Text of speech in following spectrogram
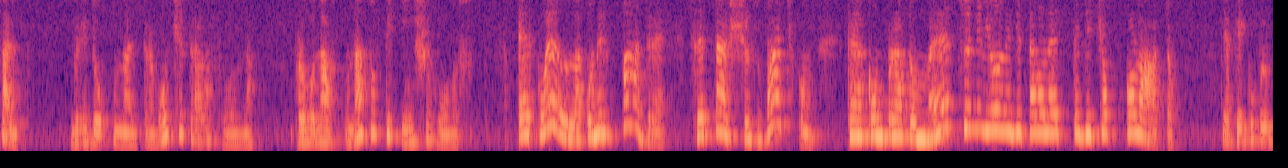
Сальт, грідо un'altra voce tra la. Пролунав у натовпі інший голос. Quella con il padre. Це та, що з батьком, comprato mezzo milione di tavolette di cioccolato, який купив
